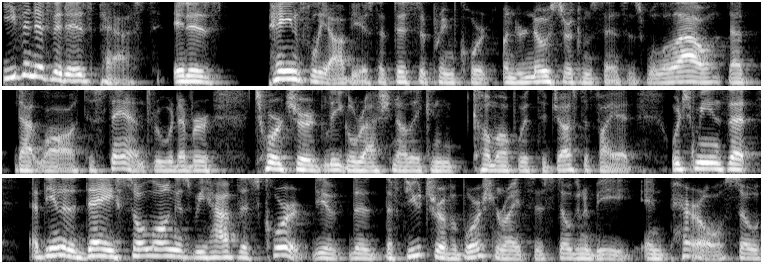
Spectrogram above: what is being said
even if it is passed, it is painfully obvious that this Supreme Court, under no circumstances, will allow that, that law to stand through whatever tortured legal rationale they can come up with to justify it. Which means that at the end of the day, so long as we have this court, the, the, the future of abortion rights is still going to be in peril. So,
